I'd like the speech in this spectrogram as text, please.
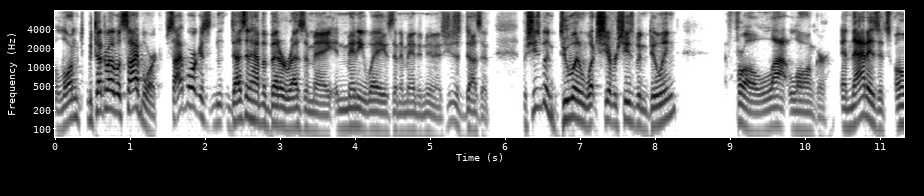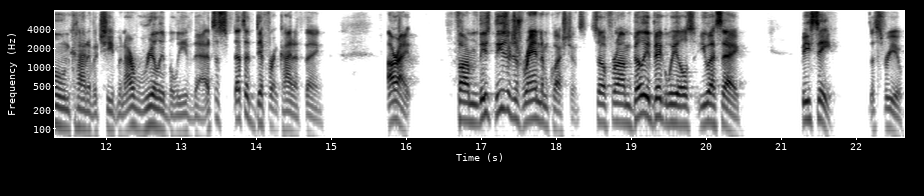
long we talked about it with cyborg. Cyborg is doesn't have a better resume in many ways than amanda nunes. She just doesn't. But she's been doing what she ever she's been doing for a lot longer and that is its own kind of achievement i really believe that it's a that's a different kind of thing all right from these these are just random questions so from billy big wheels usa bc this is for you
